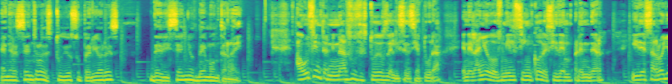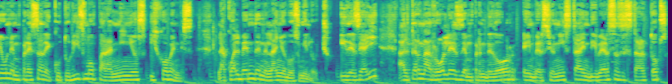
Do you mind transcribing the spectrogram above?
en el Centro de Estudios Superiores de Diseño de Monterrey. Aún sin terminar sus estudios de licenciatura, en el año 2005 decide emprender y desarrolla una empresa de ecoturismo para niños y jóvenes, la cual vende en el año 2008. Y desde ahí alterna roles de emprendedor e inversionista en diversas startups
